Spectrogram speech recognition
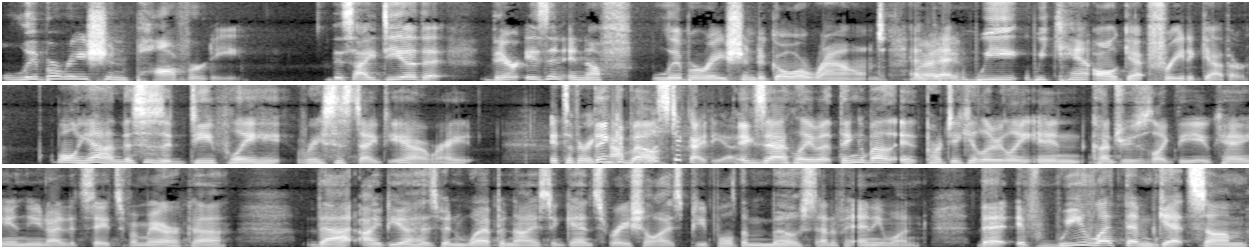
liberation poverty this idea that there isn't enough liberation to go around and Right. that we we can't all get free together. well, yeah, and this is a deeply racist idea, right? It's a very Think about capitalistic idea. Exactly, but think about it particularly in countries like the UK and the United States of America. That idea has been weaponized against racialized people the most out of anyone. That if we let them get some,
